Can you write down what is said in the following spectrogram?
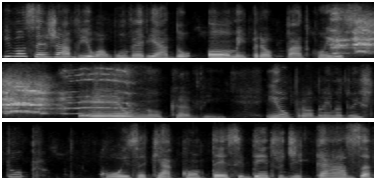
e você já viu algum vereador homem preocupado com isso? Eu nunca vi. E o problema do estupro? Coisa que acontece dentro de casa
